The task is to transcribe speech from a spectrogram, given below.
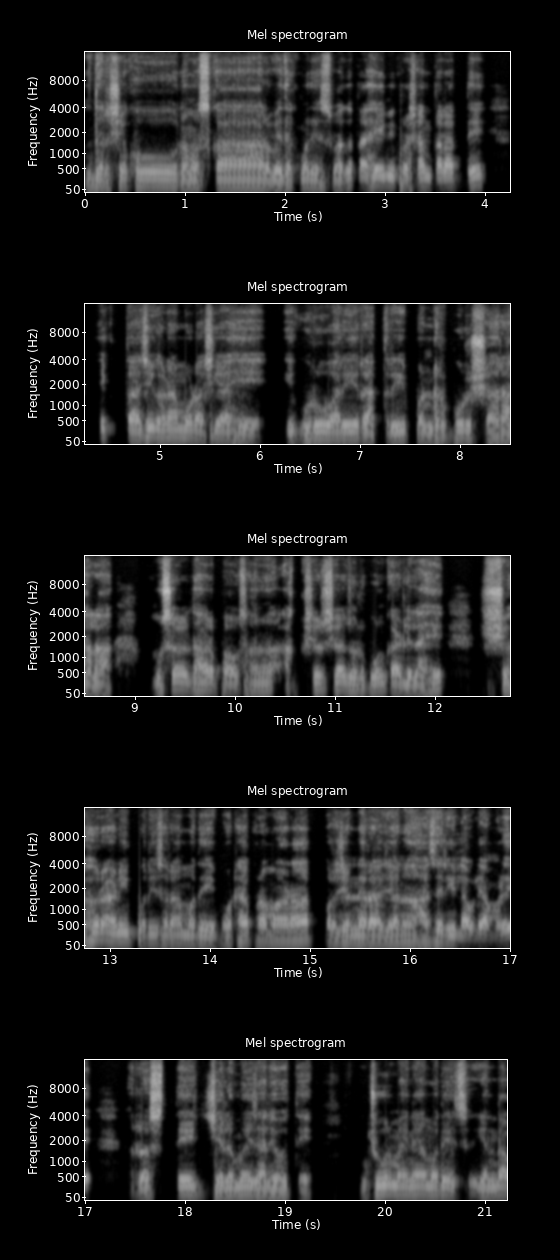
दर्शक हो नमस्कार. वेदकमध्ये स्वागत आहे. मी प्रशांत आराध्ये. एक ताजी घडामोड अशी आहे की गुरुवारी रात्री पंढरपूर शहराला मुसळधार पावसानं अक्षरशः झोडपून काढलेलं आहे. शहर आणि परिसरामध्ये मोठ्या प्रमाणात पर्जन्यराजानं हजेरी लावल्यामुळे रस्ते जलमय झाले होते. जून महिन्यामध्येच यंदा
